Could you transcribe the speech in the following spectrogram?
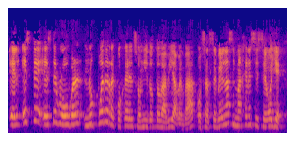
El, este, este rover no puede recoger el sonido todavía, ¿verdad? O sea, se ven las imágenes y se oye.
